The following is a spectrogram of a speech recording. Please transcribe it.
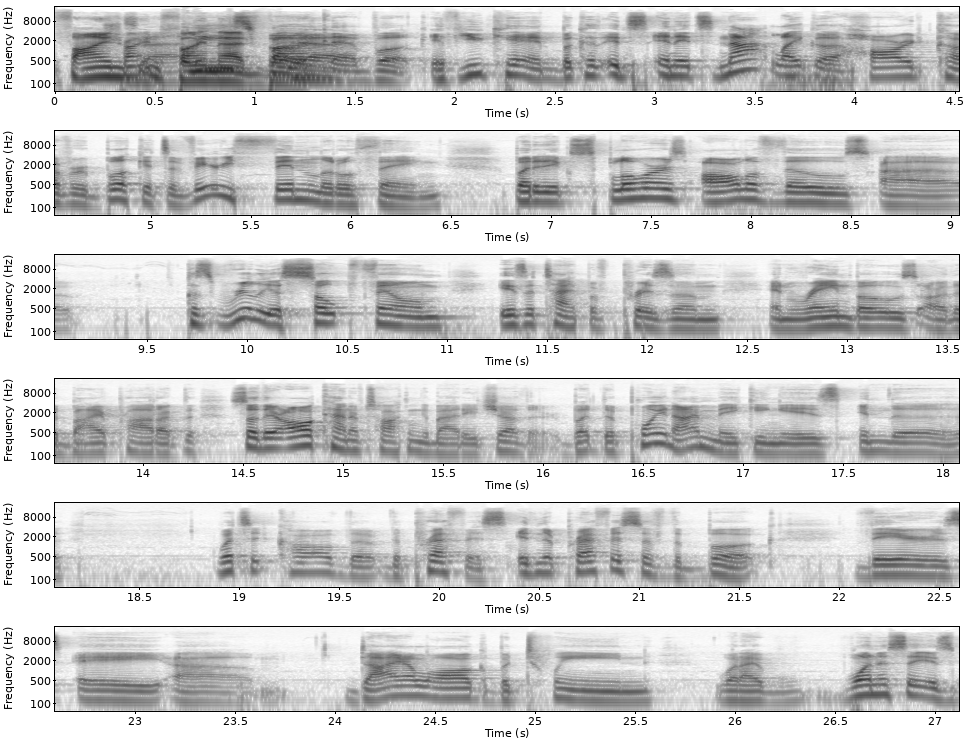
Finds try and find that book, find Yeah. that book if you can, because it's and it's not like a hardcover book. It's a very thin little thing, but it explores all of those. Uh, because really, a soap film is a type of prism, and rainbows are the byproduct. So they're all kind of talking about each other. But the point I'm making is in the what's it called the the preface in the preface of the book there's a um, dialogue between what i want to say is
